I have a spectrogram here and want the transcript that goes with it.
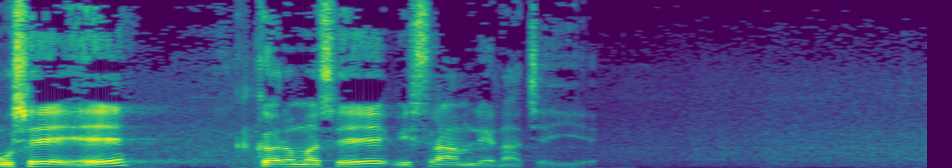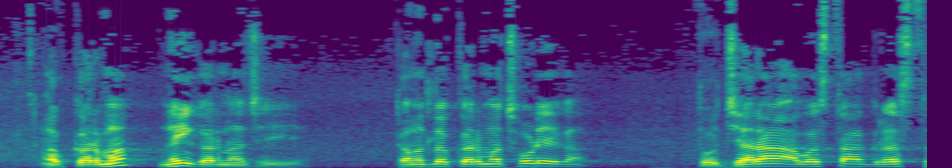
उसे कर्म से विश्राम लेना चाहिए। अब कर्म नहीं करना चाहिए, का मतलब कर्म छोड़ेगा तो जरा अवस्था ग्रस्त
